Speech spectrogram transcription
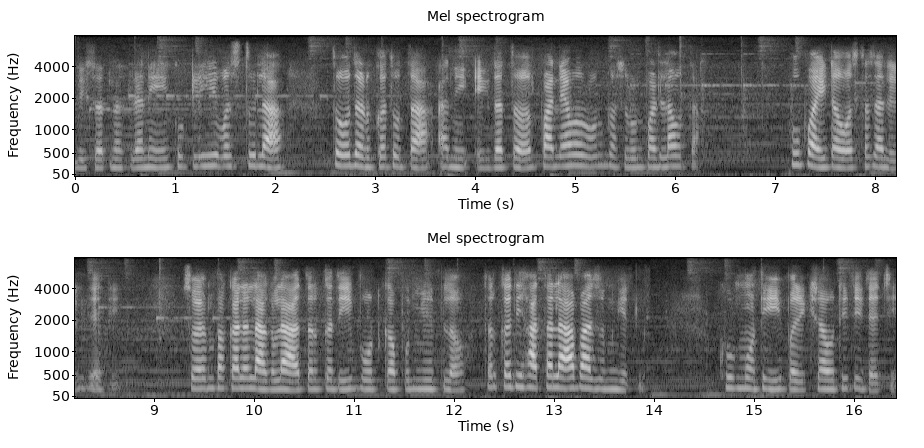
दिसत नसल्याने कुठलीही वस्तूला तो दणकत होता आणि एकदा तर पाण्यावरून घसरून पडला होता. खूप वाईट अवस्था झालेली त्याची. स्वयंपाकाला लागला तर कधी बोट कापून घेतलं तर कधी हाताला भाजून घेतलं. खूप मोठी परीक्षा होती ती त्याची.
